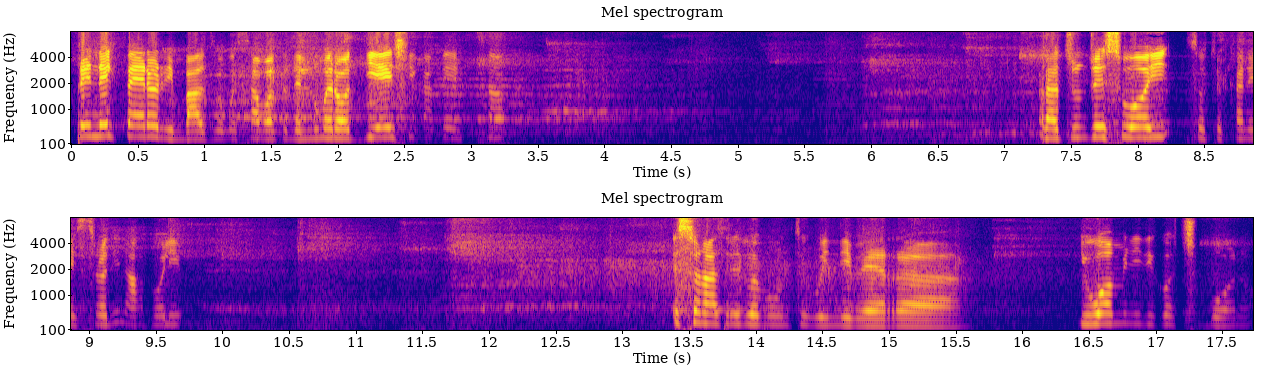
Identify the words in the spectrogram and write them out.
prende il ferro il rimbalzo questa volta del numero 10 Capezza raggiunge i suoi sotto il canestro di Napoli. E sono altri due punti quindi per uh, gli uomini di coach buono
